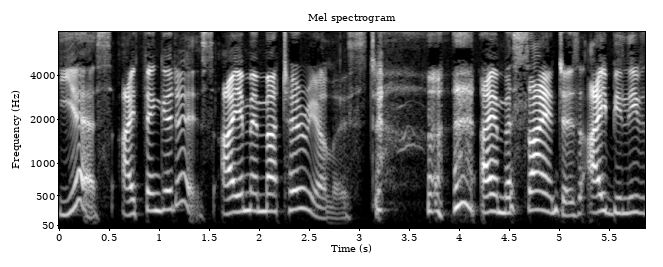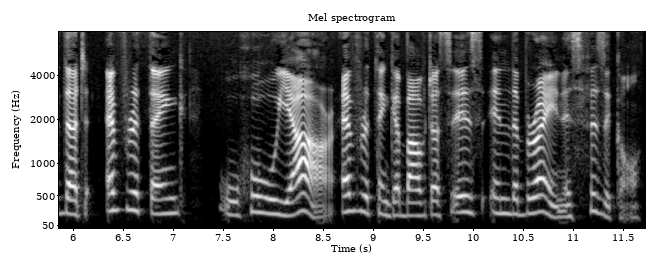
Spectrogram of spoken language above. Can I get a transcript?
Yes, I think it is. I am a materialist. I am a scientist. I believe that everything who we are, everything about us is in the brain, is physical.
